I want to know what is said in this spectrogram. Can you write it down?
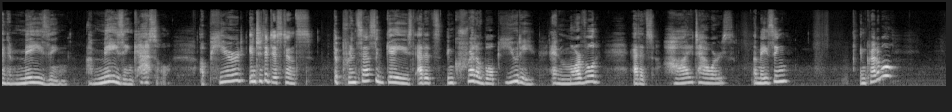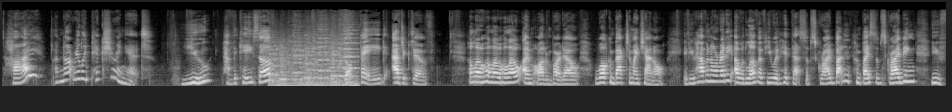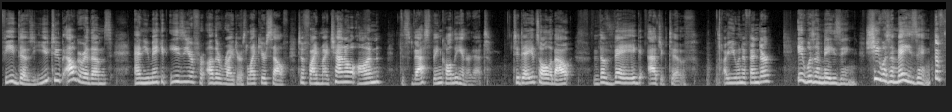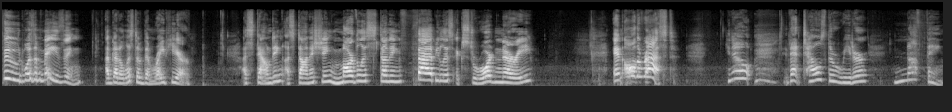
an amazing, amazing castle appeared into the distance. The princess gazed at its incredible beauty and marveled at its high towers. Amazing? Incredible? High? I'm not really picturing it. You have the case of the vague adjective. Hello, hello, hello. I'm Autumn Bardot. Welcome back to my channel. If you haven't already, I would love if you would hit that subscribe button. By subscribing, you feed those YouTube algorithms and you make it easier for other writers like yourself to find my channel on this vast thing called the internet. Today it's all about the vague adjective. Are you an offender? It was amazing. She was amazing. The food was amazing. I've got a list of them right here. Astounding, astonishing, marvelous, stunning, fabulous, extraordinary, and all the rest. You know, that tells the reader nothing,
